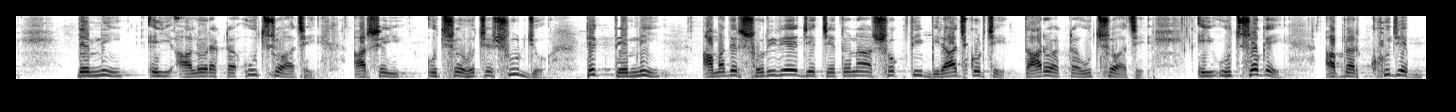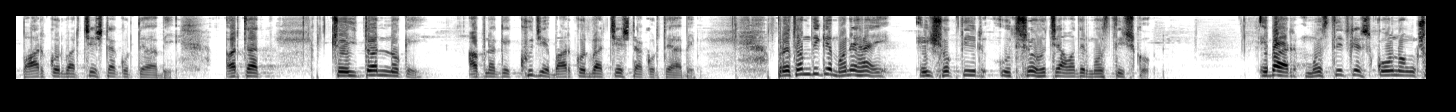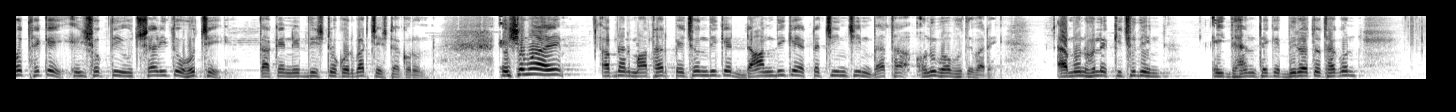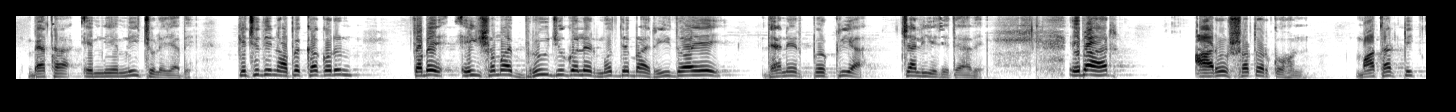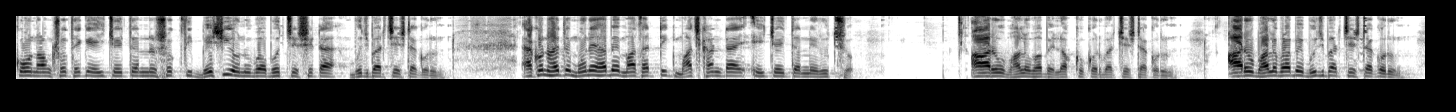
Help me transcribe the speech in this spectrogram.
তেমনি এই আলোর একটা উৎস আছে। আর সেই উৎস হচ্ছে সূর্য। ঠিক তেমনি আমাদের শরীরে যে চেতনা শক্তি বিরাজ করছে, তারও একটা উৎস আছে। এই উৎসকে আপনার খুঁজে বার করবার চেষ্টা করতে হবে। অর্থাৎ চৈতন্যকে আপনাকে খুঁজে বার করবার চেষ্টা করতে হবে। প্রথম দিকে মনে হয় এই শক্তির উৎস হচ্ছে আমাদের মস্তিষ্ক। এবার মস্তিষ্কের কোন অংশ থেকে এই শক্তি উৎসারিত হচ্ছে তাকে নির্দিষ্ট করবার চেষ্টা করুন। এই সময় আপনার মাথার পেছন দিকে ডান দিকে একটা চিনচিন ব্যথা অনুভব হতে পারে। এমন হলে কিছুদিন এই ধ্যান থেকে বিরত থাকুন। ব্যথা এমনি এমনিই চলে যাবে। কিছুদিন অপেক্ষা করুন। তবে এই সময় ভ্রু যুগলের মধ্যে বা হৃদয়ে ধ্যানের প্রক্রিয়া চালিয়ে যেতে হবে। এবার আরও সতর্ক হন। মাথার ঠিক কোন অংশ থেকে এই চৈতন্য শক্তি বেশি অনুভব হচ্ছে সেটা বুঝবার চেষ্টা করুন। এখন হয়তো মনে হবে মাথার ঠিক মাঝখানটায় এই চৈতন্যের উৎস। আরও ভালোভাবে লক্ষ্য করবার চেষ্টা করুন। আরও ভালোভাবে বুঝবার চেষ্টা করুন।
